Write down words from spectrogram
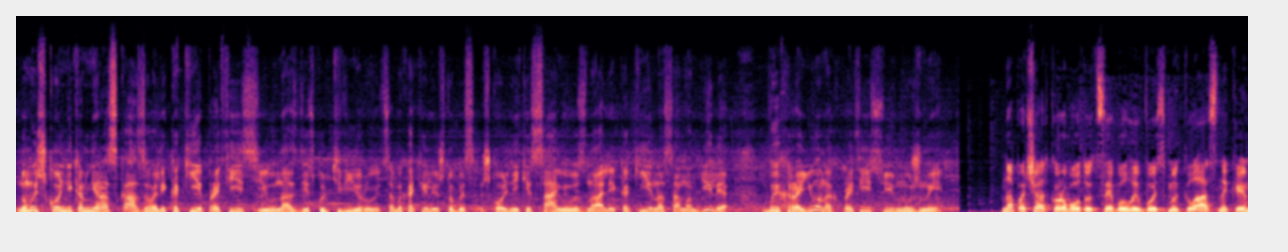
Но мы школьникам не рассказывали, какие профессии у нас здесь культивируются. Мы хотели, чтобы с- школьники сами узнали, какие на самом деле в их районах профессии нужны. На початку роботи це були восьмикласники.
